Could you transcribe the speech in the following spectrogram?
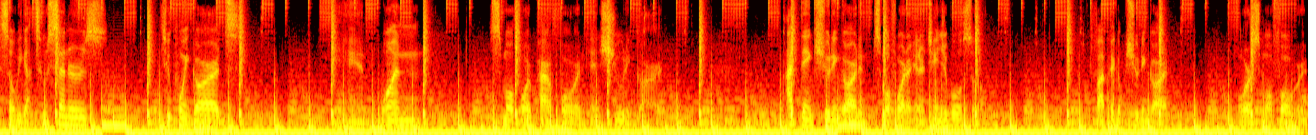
So we got two centers, two point guards, and one small forward, power forward, and shooting guard. I think shooting guard and small forward are interchangeable, so if I pick up a shooting guard or a small forward,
